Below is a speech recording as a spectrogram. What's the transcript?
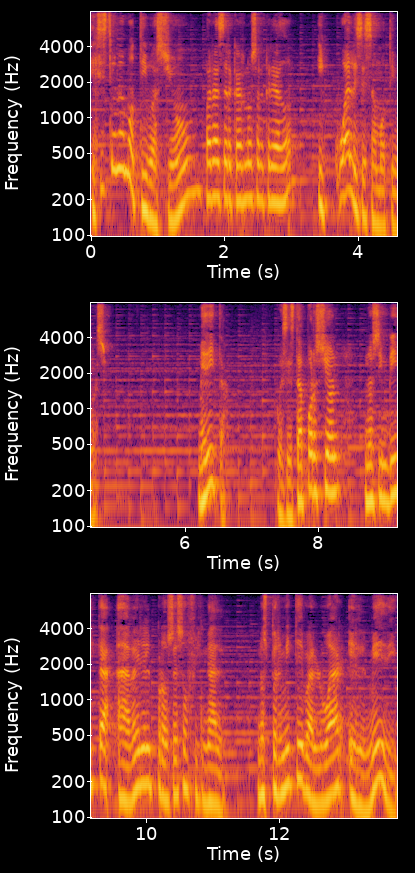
¿Existe una motivación para acercarnos al Creador? ¿Y cuál es esa motivación? Medita, pues esta porción nos invita a ver el proceso final, nos permite evaluar el medio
